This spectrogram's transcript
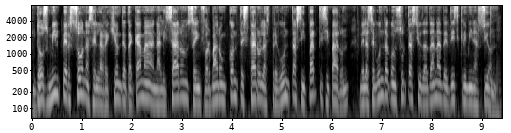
Dos mil personas en la región de Atacama analizaron, se informaron, contestaron las preguntas y participaron de la segunda consulta ciudadana de discriminación.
